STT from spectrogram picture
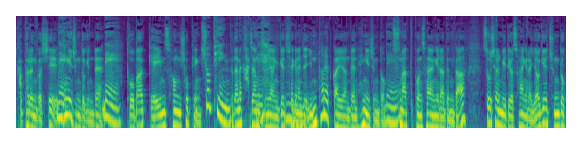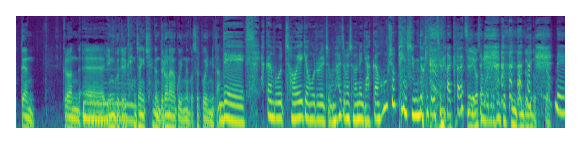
가파른 것이 네. 행위 중독인데 네. 도박, 게임, 성, 쇼핑. 쇼핑. 그다음에 가장 네. 중요한 게 최근에 음. 이제 인터넷 관련된 행위 중독, 스마트폰 사용이라든가 소셜 미디어 사용이나 여기에 중독된 그런 음. 인구들이 굉장히 최근 늘어나고 있는 것을 보입니다. 네. 약간 뭐 저의 경우를 좀 하자면 저는 약간 홈쇼핑 중독이 좀 가까워지고 네, 여성분들이 홈쇼핑 중독이 높죠. 네.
